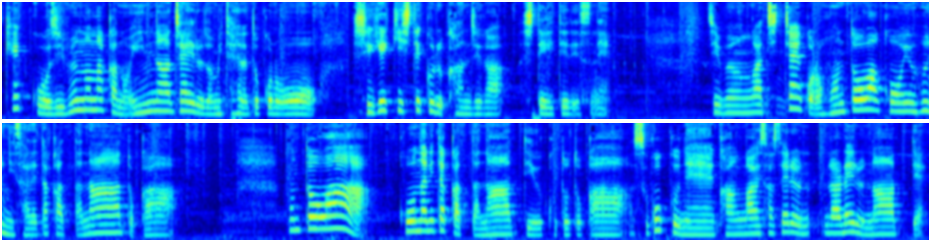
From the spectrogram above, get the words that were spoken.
結構自分の中のインナーチャイルドみたいなところを刺激してくる感じがしていてですね。自分がちっちゃい頃本当はこういう風にされたかったなとか本当はこうなりたかったなっていうこととかすごくね考えさせられるなって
